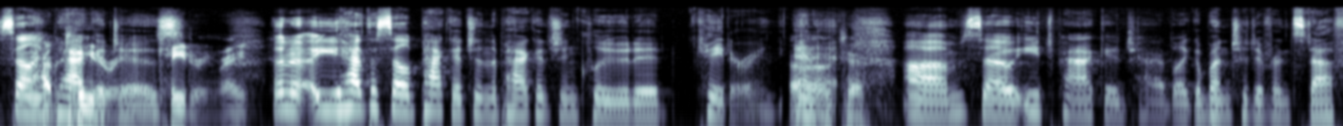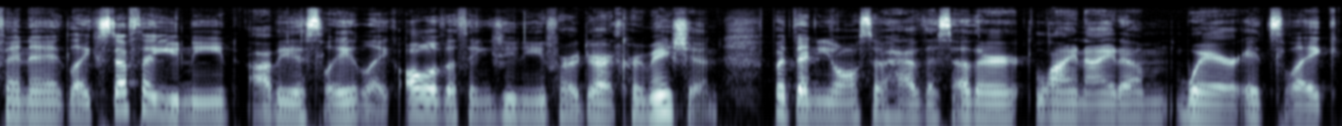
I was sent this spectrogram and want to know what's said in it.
selling have packages? catering, right? No, no, you had to sell a package, and the package included catering. Oh, in it. okay. Um, so each package had like a bunch of different stuff in it, like stuff that you need, obviously, like all of the things you need for a direct cremation. But then you also have this other line item where it's like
